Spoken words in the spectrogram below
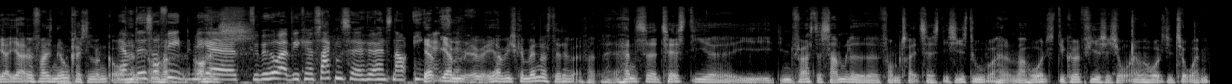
jeg, jeg vil faktisk nævne Christian Lundgaard. Jamen, det er så og, fint. Vi, kan, hans, vi, behøver, vi kan sagtens uh, høre hans navn en ja, gang jamen, til. øh, ja, vi skal vende os til det i hvert fald. Hans uh, test i, uh, i, i din første samlede Form 3-test i sidste uge, hvor han var hurtigst, de kørte fire sessioner, han var hurtigst i to af dem.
